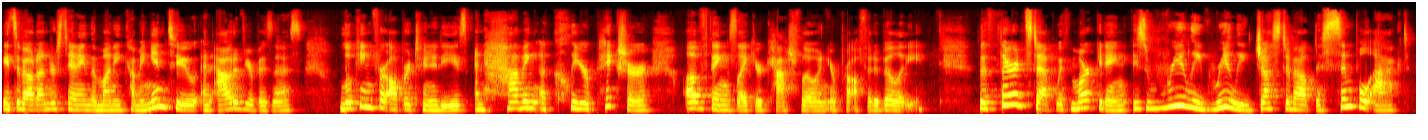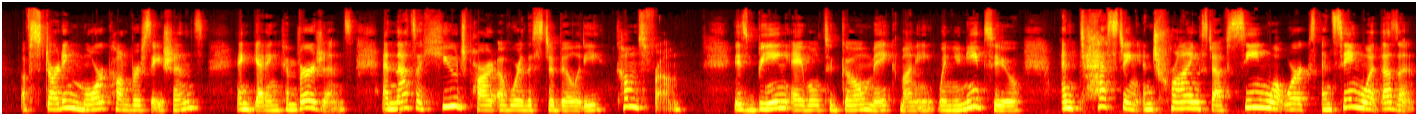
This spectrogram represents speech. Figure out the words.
It's about understanding the money coming into and out of your business, looking for opportunities, and having a clear picture of things like your cash flow and your profitability. The third step with marketing is really, really just about the simple act of starting more conversations and getting conversions. And that's a huge part of where the stability comes from is being able to go make money when you need to and testing and trying stuff, seeing what works and seeing what doesn't.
